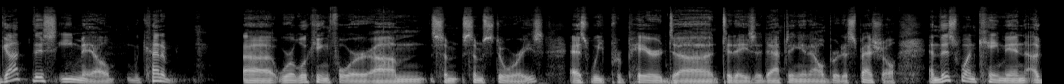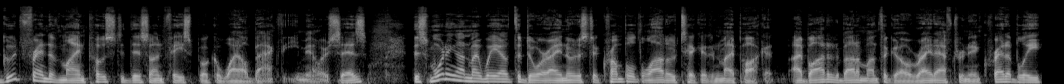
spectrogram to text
got this email. We kind of uh, were looking for um, some some stories as we prepared uh, today's adapting in Alberta special, and this one came in. A good friend of mine posted this on Facebook a while back. The emailer says, "This morning on my way out the door, I noticed a crumpled lotto ticket in my pocket. I bought it about a month ago, right after an incredibly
